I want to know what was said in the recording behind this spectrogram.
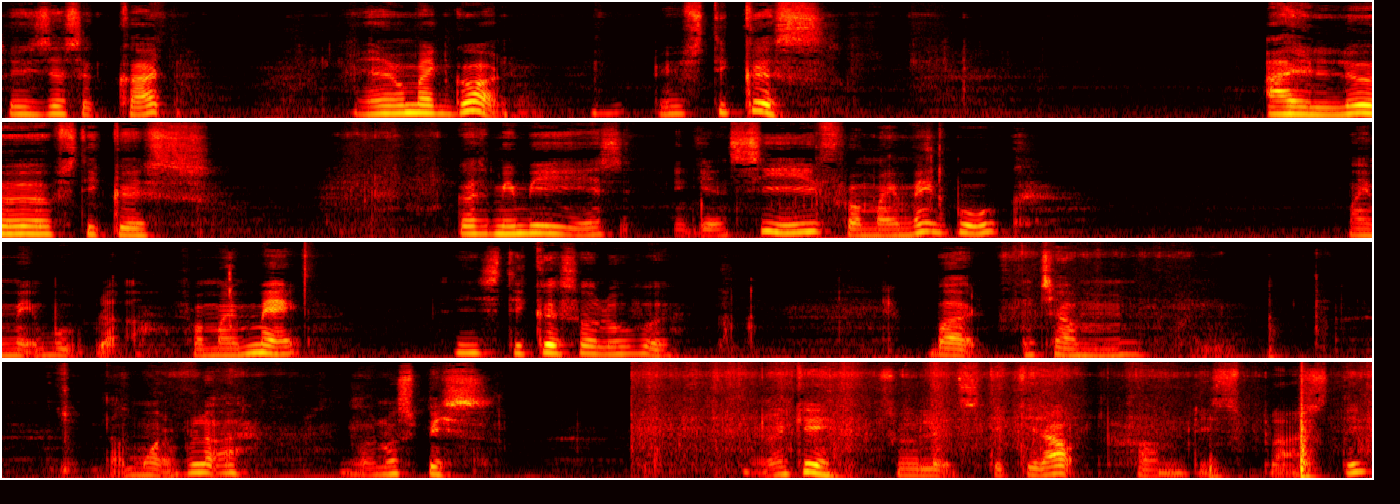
So it's just a card and oh my god we have stickers. I love stickers. Because maybe as you can see from my MacBook my MacBook lah from my Mac see stickers all over. But macam tak muat pula lah. Got no space. Okay, so let's take it out from this plastic.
